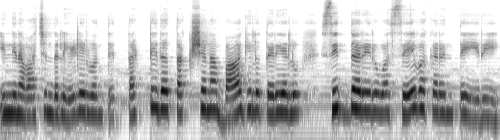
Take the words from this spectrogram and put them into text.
ಇಂದಿನ ವಾಚನದಲ್ಲಿ ಹೇಳಿರುವಂತೆ ತಟ್ಟಿದ ತಕ್ಷಣ ಬಾಗಿಲು ತೆರೆಯಲು ಸಿದ್ಧರಿರುವ ಸೇವಕರಂತೆ ಇರಿ.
